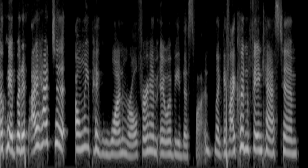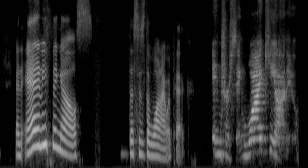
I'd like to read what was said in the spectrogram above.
okay, but if I had to only pick one role for him, it would be this one. Like if I couldn't fan cast him and anything else, this is the one I would pick. interesting why keanu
